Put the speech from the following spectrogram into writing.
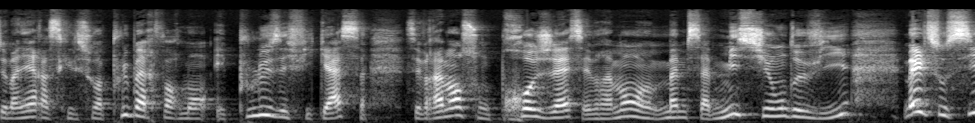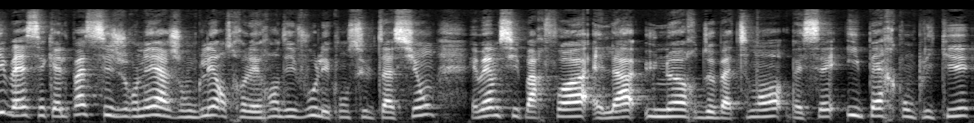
de manière à ce qu'ils soient plus performants et plus efficaces. C'est vraiment son projet, c'est vraiment même sa mission de vie. Mais le souci, ben, c'est qu'elle passe ses journées à jongler entre les rendez-vous, les consultations et même si parfois elle a une heure de battement, ben, c'est hyper compliqué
